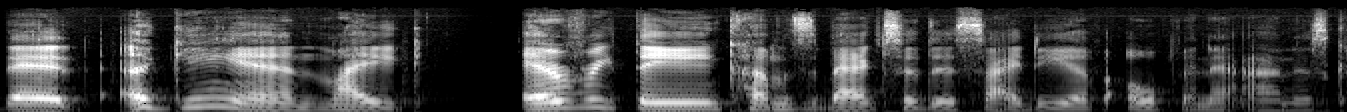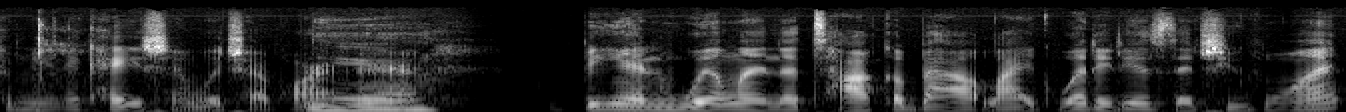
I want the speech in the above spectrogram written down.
that again, like everything comes back to this idea of open and honest communication with your partner. Yeah. Being willing to talk about like what it is that you want.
